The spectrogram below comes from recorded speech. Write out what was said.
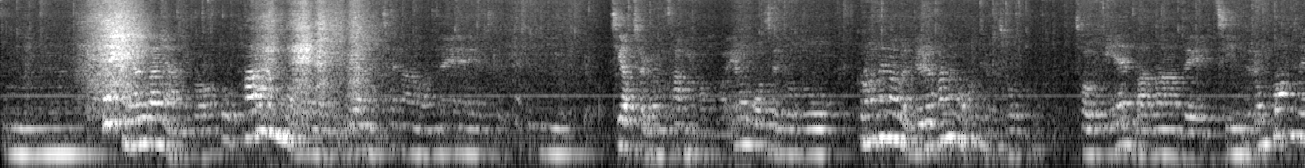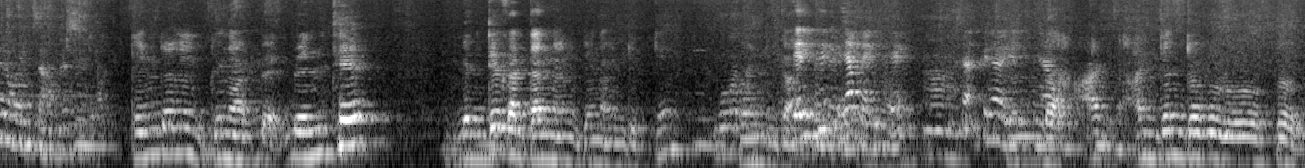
좀꼭 공연장이 아니고 또 다른 뭐 이런 이 지하철 영상이라던가 이런 곳에서도 그런 생각을 늘 하는 것 같아요. 저 저기에 나나 내 지인들은 포함되어 있지 않을까. 굉장히 그냥 멘- 멘트? 멘트 같다는 그냥 느낌? 그러니까 멘트? 그냥 멘트? 아, 그냥 이렇게 그러니까 안, 안전적으로 그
